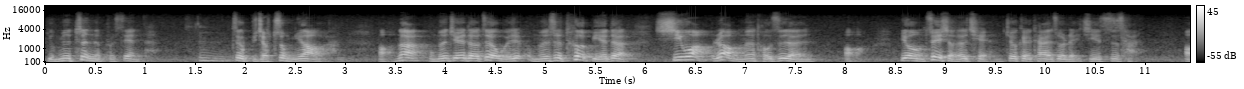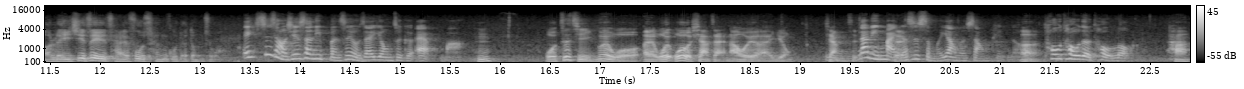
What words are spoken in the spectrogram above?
有没有正的 percent，嗯，这个比较重要啊。好，那我们觉得这我我们是特别的希望让我们的投资人哦，用最小的钱就可以开始做累积资产，哦，累积这些财富存股的动作。哎，市场先生，你本身有在用这个 app 吗？嗯，我自己因为我哎，我我有下载，然后我有来用这样子。那你买的是什么样的商品呢？嗯，偷偷的透露。哈，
